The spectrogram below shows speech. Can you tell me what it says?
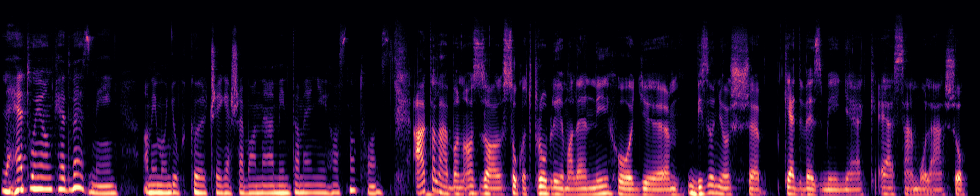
Lehet olyan kedvezmény, ami mondjuk költségesebb annál, mint amennyi hasznot hoz? Általában azzal szokott probléma lenni, hogy bizonyos kedvezmények, elszámolások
